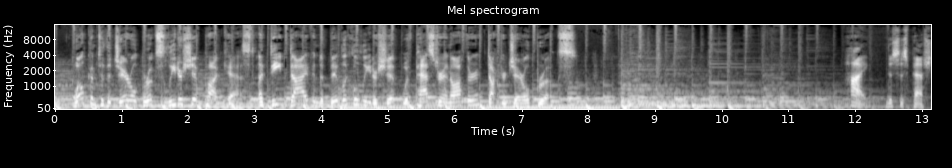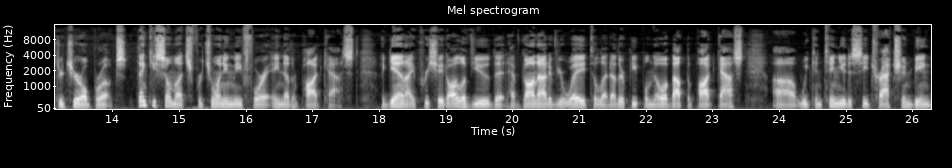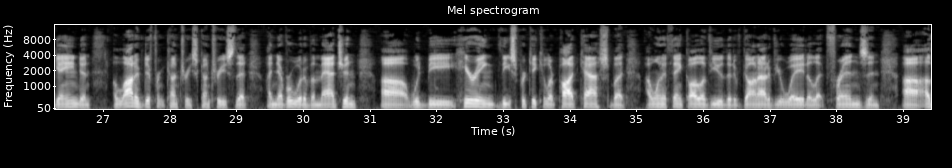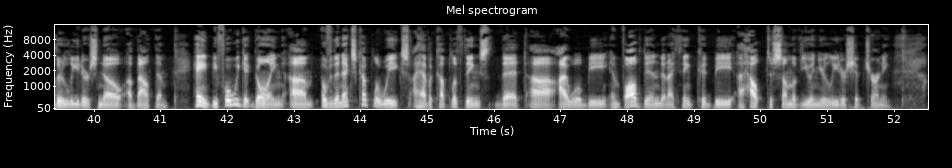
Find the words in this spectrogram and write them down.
Welcome to the Gerald Brooks Leadership Podcast, a deep dive into biblical leadership with pastor and author Dr. Gerald Brooks. Hi, this is Pastor Gerald Brooks. Thank you so much for joining me for another podcast. Again, I appreciate all of you that have gone out of your way to let other people know about the podcast. Uh, we continue to see traction being gained in a lot of different countries, countries that I never would have imagined uh, would be hearing these particular podcasts. But I want to thank all of you that have gone out of your way to let friends and uh, other leaders know about them. Hey, before we get going, um, over the next couple of weeks, I have a couple of things that uh, I will be involved in that I think could be a help to some of you in your leadership journey.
